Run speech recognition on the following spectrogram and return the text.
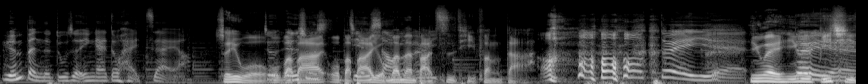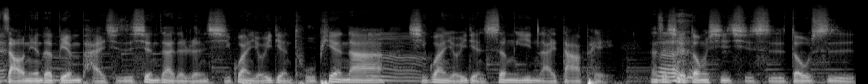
原本的读者应该都还在啊。所以，我我爸爸我爸爸有慢慢把字体放大。哦，对耶。因为因为比起早年的编排，其实现在的人习惯有一点图片啊，习惯有一点声音来搭配。那这些东西其实都是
